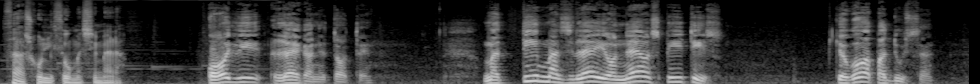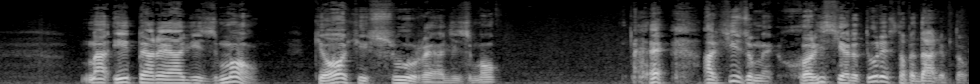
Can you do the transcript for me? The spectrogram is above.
θα ασχοληθούμε σήμερα. Όλοι λέγανε τότε «Μα τι μας λέει ο νέος ποιητής» Και εγώ απαντούσα «Μα υπερεαλισμό και όχι σουρεαλισμό» ε, Αρχίζουμε χωρίς χαιρετούρες στο πεντάλεπτο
